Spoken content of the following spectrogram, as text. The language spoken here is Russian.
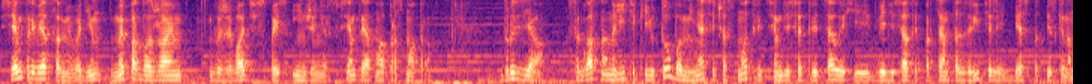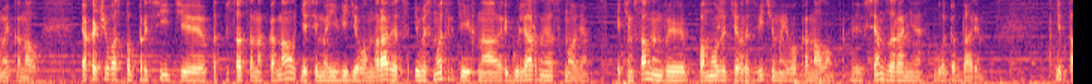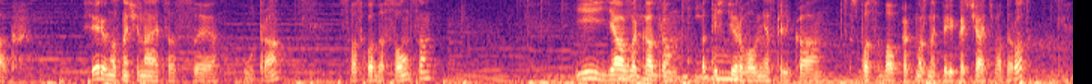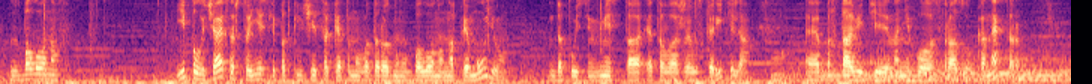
Всем привет, с вами Вадим. Мы продолжаем выживать в Space Engineers. Всем приятного просмотра. Друзья, согласно аналитике YouTube, меня сейчас смотрит 73,2% зрителей без подписки на мой канал. Я хочу вас попросить э, подписаться на канал, если мои видео вам нравятся и вы смотрите их на регулярной основе. Этим самым вы поможете развитию моего канала. И всем заранее благодарен. Итак, Серия у нас начинается с утра, с восхода солнца. И я за кадром потестировал несколько способов, как можно перекачать водород с баллонов. И получается, что если подключиться к этому водородному баллону напрямую, допустим, вместо этого же ускорителя, э, поставить на него сразу коннектор,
